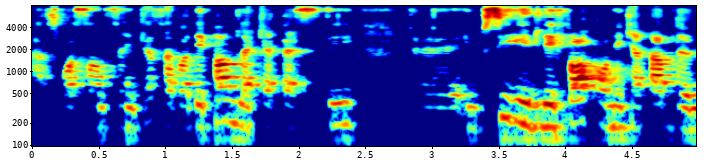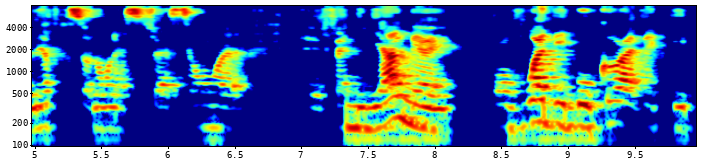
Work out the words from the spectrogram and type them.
à 65 ans. Ça va dépendre de la capacité et aussi et de l'effort qu'on est capable de mettre selon la situation euh, euh, familiale. Mais on voit des beaux cas avec des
